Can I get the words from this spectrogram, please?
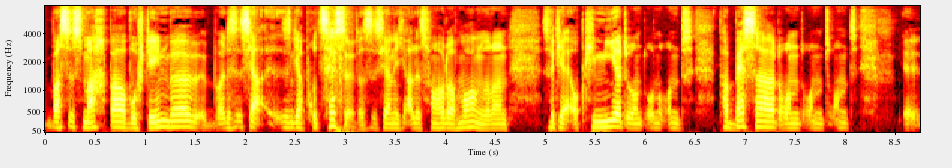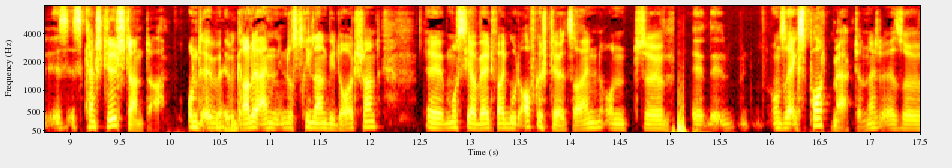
was ist machbar, wo stehen wir, weil das ist ja, sind ja Prozesse, das ist ja nicht alles von heute auf morgen, sondern es wird ja optimiert und, und, und verbessert und, und, und es ist kein Stillstand da. Und äh, mhm. gerade ein Industrieland wie Deutschland äh, muss ja weltweit gut aufgestellt sein. Und äh, äh unsere Exportmärkte. Ne? Also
